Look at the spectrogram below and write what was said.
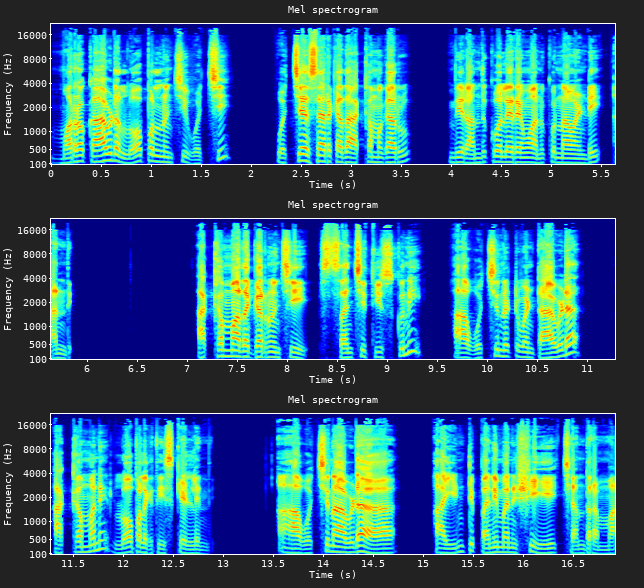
మరొకావిడ లోపల నుంచి వచ్చి వచ్చేశారు కదా అక్కమ్మగారు మీరు అందుకోలేరేమో అనుకున్నామండి అంది. అక్కమ్మ దగ్గర నుంచి సంచి తీసుకుని ఆ వచ్చినటువంటి ఆవిడ అక్కమ్మని లోపలికి తీసుకెళ్ళింది. ఆ వచ్చిన ఆవిడ ఆ ఇంటి పని మనిషి చంద్రమ్మ.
